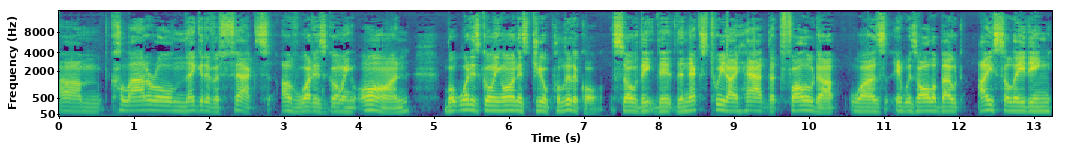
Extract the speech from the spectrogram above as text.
um, collateral negative effects of what is going on. But what is going on is geopolitical. So the, the, the next tweet I had that followed up was it was all about isolating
